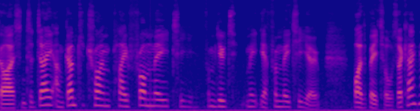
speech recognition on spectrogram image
guys, and today I'm going to try and play From Me to You, from you to me, yeah, From Me to You, by the Beatles, okay?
